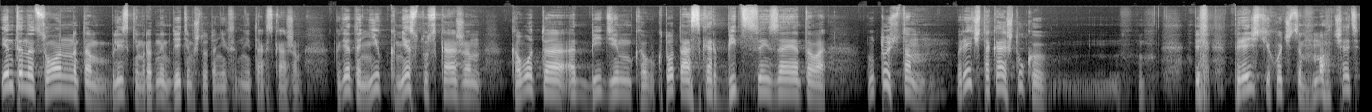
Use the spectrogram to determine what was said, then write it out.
интонационно там близким, родным детям что-то не, не так скажем, где-то не к месту скажем, кого-то обидим, кто-то оскорбится из-за этого. Ну, то есть там речь такая штука, периодически хочется молчать,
